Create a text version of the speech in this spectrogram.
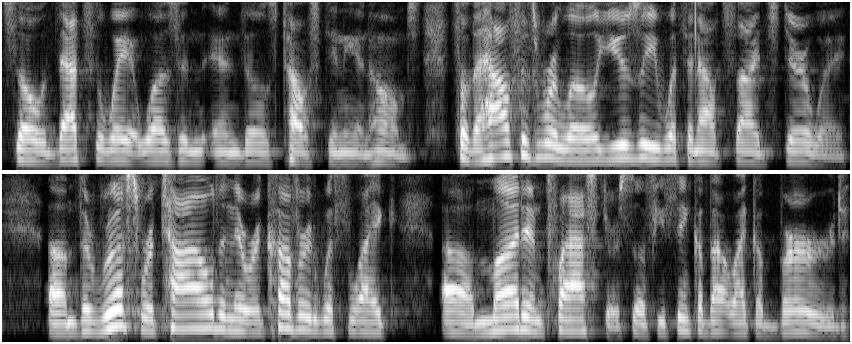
So that's the way it was in, in those Palestinian homes. So the houses were low, usually with an outside stairway. Um, the roofs were tiled and they were covered with like uh, mud and plaster. So if you think about like a bird,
